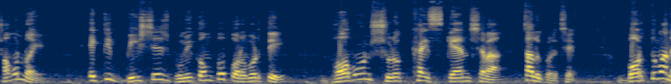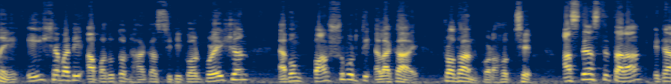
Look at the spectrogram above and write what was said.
সমন্বয়ে একটি বিশেষ ভূমিকম্প পরবর্তী ভবন সুরক্ষায় স্ক্যান সেবা চালু করেছে। বর্তমানে এই সেবাটি আপাতত ঢাকা সিটি কর্পোরেশন এবং পার্শ্ববর্তী এলাকায় প্রদান করা হচ্ছে। আস্তে আস্তে তারা এটা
